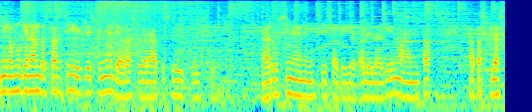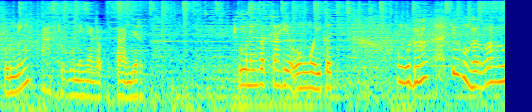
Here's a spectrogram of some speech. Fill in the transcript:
ini kemungkinan besar sih frisbee di atas 200 ribu sih. Harusnya nih sisa tiga kali lagi mantap. Atas gelas kuning. Aduh kuningnya gak pecah anjir. Kuning pecah ya ungu ikut ungu dulu aduh nggak mau.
